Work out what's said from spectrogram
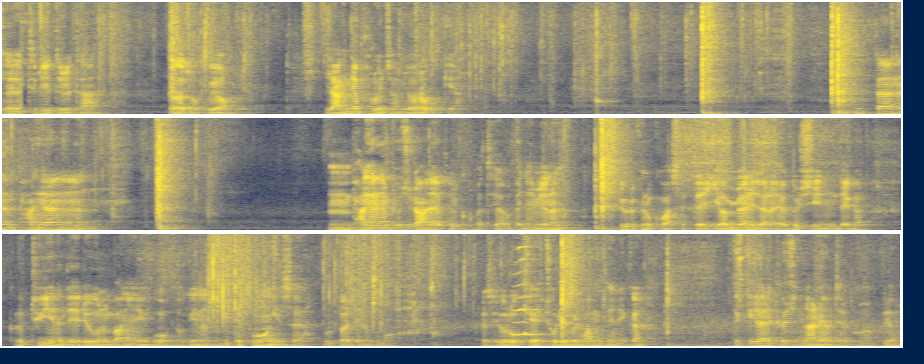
이렇게 드리들 다 열어줬고요. 양옆으로 이제 한번 열어볼게요. 일단은 방향은 음, 방향은 표시를 안 해도 될 것 같아요. 왜냐면은 이렇게 놓고 봤을 때 옆면이잖아요. 글씨 있는 데가. 그리고 뒤에는 내려오는 방향이고 여기는 밑에 구멍이 있어요. 물 빠지는 구멍. 그래서 이렇게 조립을 하면 되니까 뜯기 전에 표시는 안 해도 될 것 같고요.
